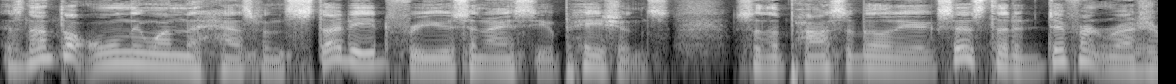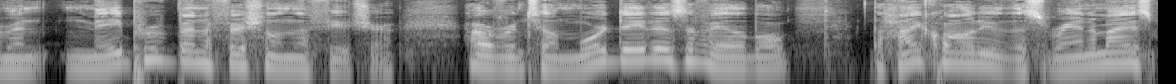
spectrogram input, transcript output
is not the only one that has been studied for use in ICU patients, so the possibility exists that a different regimen may prove beneficial in the future. However, until more data is available, the high quality of this randomized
